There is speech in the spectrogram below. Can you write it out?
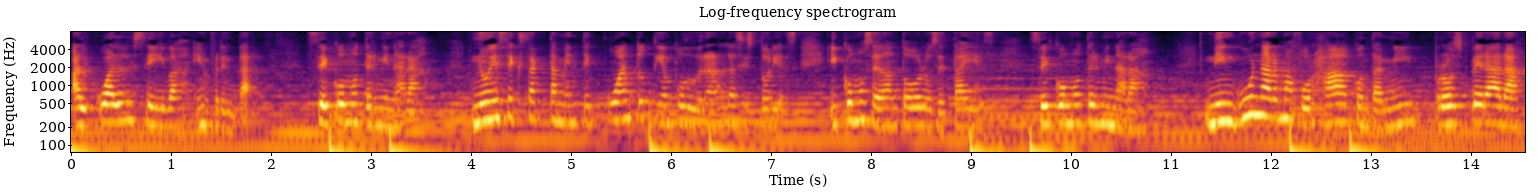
al cual se iba a enfrentar. Sé cómo terminará. No es exactamente cuánto tiempo durarán las historias y cómo se dan todos los detalles. Sé cómo terminará Ningún arma forjada contra mí prosperará.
